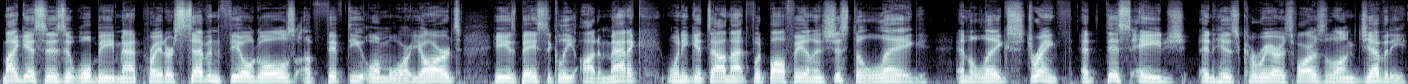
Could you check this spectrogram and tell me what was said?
my guess is it will be Matt Prater. Seven field goals of 50 or more yards. He is basically automatic when he gets on that football field, and it's just the leg and the leg strength at this age in his career as far as the longevity.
